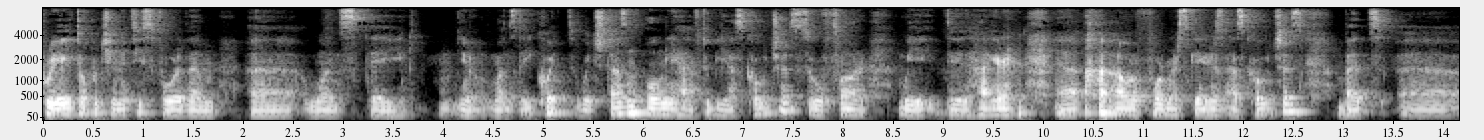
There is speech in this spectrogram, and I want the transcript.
create opportunities for them uh, once they you know once they quit which doesn't only have to be as coaches so far we did hire uh, our former skaters as coaches but uh,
